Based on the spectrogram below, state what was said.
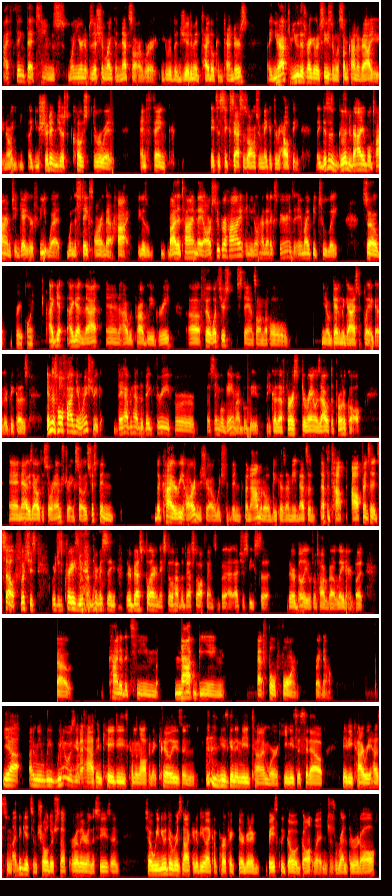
I think that teams, when you're in a position like the Nets are, where you're legitimate title contenders, like you have to view this regular season with some kind of value. You know, like you shouldn't just coast through it and think it's a success as long as we make it through healthy. Like this is good, valuable time to get your feet wet when the stakes aren't that high. Because by the time they are super high and you don't have that experience, it might be too late. So great point. I get I get that, and I would probably agree. Uh, Phil, what's your stance on the whole, you know, getting the guys to play together? Because in this whole five game winning streak, they haven't had the big three for a single game, I believe. Because at first Durant was out with the protocol, and now he's out with a sore hamstring. So it's just been the Kyrie Harden show, which has been phenomenal. Because I mean, that's a that's a top offense in itself, which is which is crazy that they're missing their best player and they still have the best offense. But that just speaks to their ability, which we'll talk about later. But about kind of the team not being at full form right now. Yeah, I mean, we, we knew it was going to happen. KD's coming off an Achilles, and he's going to need time where he needs to sit out. Maybe Kyrie has some, I think he had some shoulder stuff earlier in the season. So we knew there was not going to be like a perfect, they're going to basically go a gauntlet and just run through it all.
